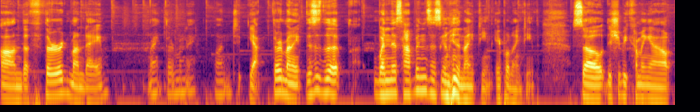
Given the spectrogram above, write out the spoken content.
on the third Monday, right? Third Monday? One, two. Yeah, third Monday. This is the, when this happens, it's going to be the 19th, April 19th. So this should be coming out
